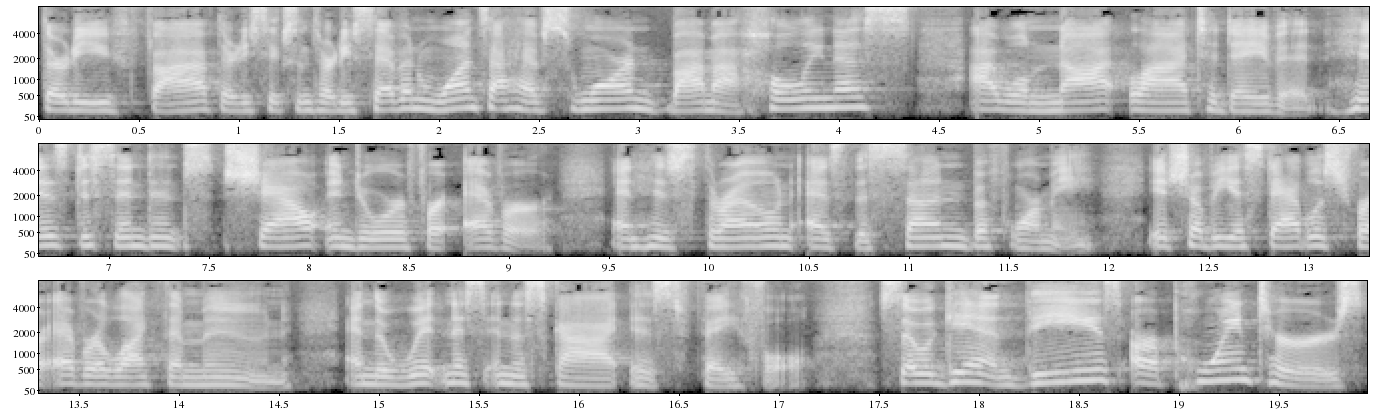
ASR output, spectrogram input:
35, 36, and 37. Once I have sworn by my holiness, I will not lie to David. His descendants shall endure forever, and his throne as the sun before me. It shall be established forever like the moon, and the witness in the sky is faithful. So again, these are pointers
